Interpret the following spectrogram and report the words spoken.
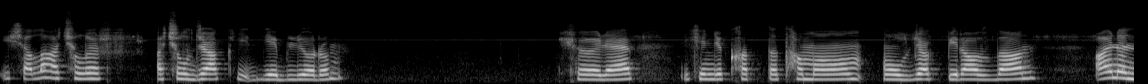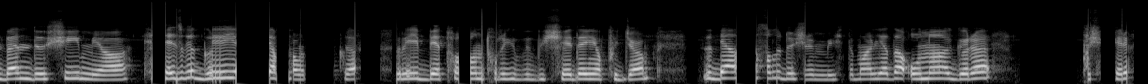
inşallah açılır. açılacak diye biliyorum. Şöyle ikinci katta tamam olacak birazdan. Aynen ben döşeyim ya. Tezgah gri yapacağım. Gri beton tozu gibi bir şeyden yapacağım. Beyaz halı döşerim büyük ihtimal ya da ona göre döşerim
